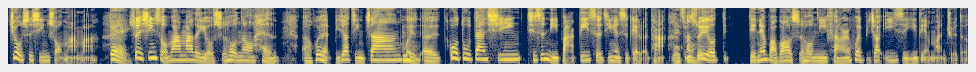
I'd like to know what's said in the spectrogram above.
就是新手妈妈。对，所以新手妈妈的有时候那种很呃会很比较紧张，会呃过度担心。其实你把第一次的经验是给了他，没错。所以有。点点宝宝的时候，你反而会比较 easy 一点嘛？你觉得？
